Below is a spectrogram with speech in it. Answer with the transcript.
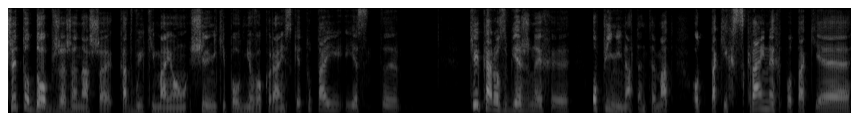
czy to dobrze, że nasze K2 mają silniki południowo-koreańskie? Tutaj jest y, kilka rozbieżnych y, opinii na ten temat, od takich skrajnych po takie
